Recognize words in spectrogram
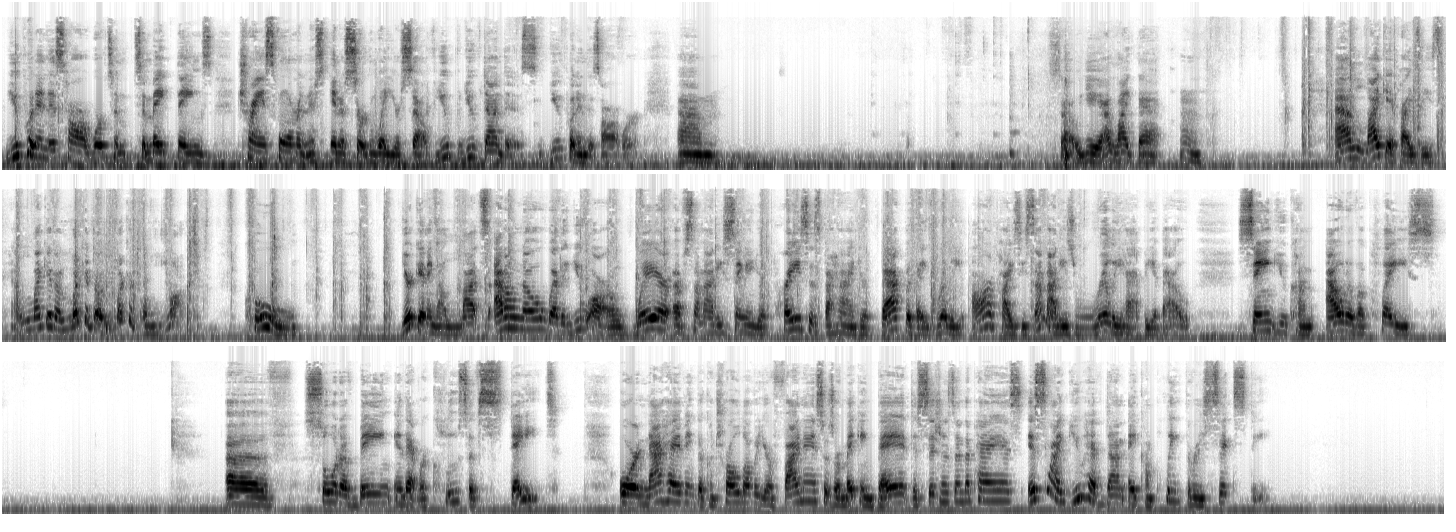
You put in this hard work to to make things transform in a, in a certain way yourself. You, you've done this. You've put in this hard work. Um, so, yeah, I like that. Mm. I like it, Pisces. I like it. I like it. I like it a lot. Cool you're getting a lot. I don't know whether you are aware of somebody singing your praises behind your back, but they really are, Pisces. Somebody's really happy about seeing you come out of a place of sort of being in that reclusive state or not having the control over your finances or making bad decisions in the past. It's like you have done a complete 360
